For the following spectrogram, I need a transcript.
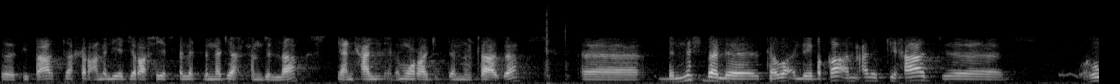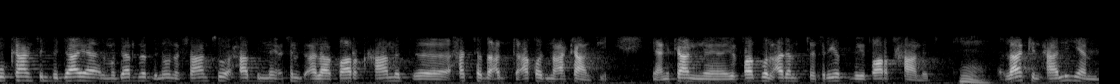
في ساعات تاخر عملية جراحية تفلت بالنجاح الحمد لله يعني حاليا اموره جدا ممتازة. آه، بالنسبة. لبقائه مع الاتحاد آه، هو كان في البداية المدرب نونو سانتو حاب إنه يعتمد على طارق حامد آه، حتى بعد التعاقد مع كانتي يعني كان يفضل عدم التفريط بطارق حامد. لكن حاليا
